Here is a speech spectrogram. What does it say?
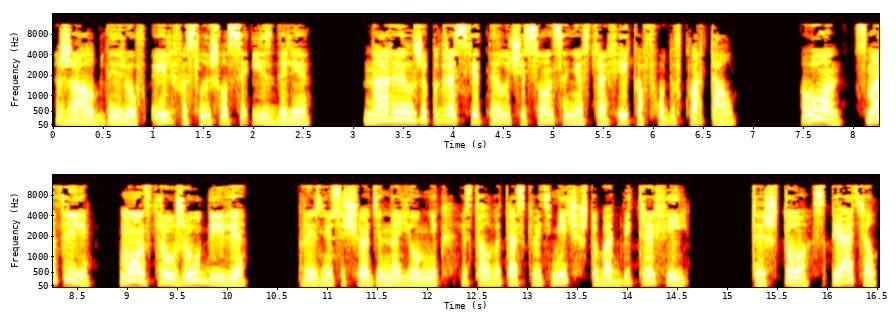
Жалобный рев эльфа слышался издали. Нарейл же под рассветные лучи солнца нес трофей ко входу в квартал. «Вон, смотри, монстра уже убили!» — произнес еще один наемник и стал вытаскивать меч, чтобы отбить трофей. «Ты что, спятил?»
